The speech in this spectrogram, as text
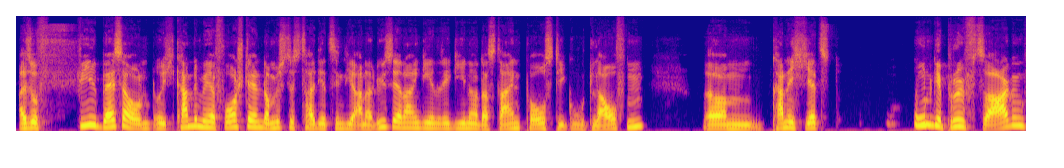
Also viel besser und ich kann mir vorstellen, da müsstest halt jetzt in die Analyse reingehen, Regina, dass dein Post, die gut laufen, ähm, kann ich jetzt ungeprüft sagen,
